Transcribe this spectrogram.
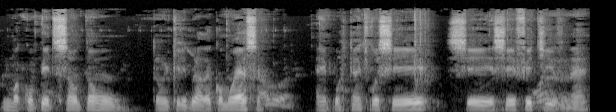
numa competição tão, tão equilibrada como essa, é importante você ser, ser efetivo, né?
